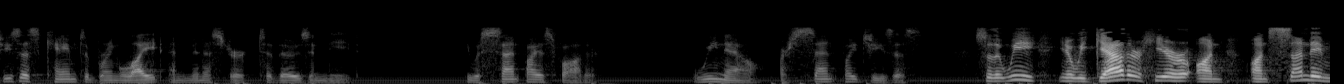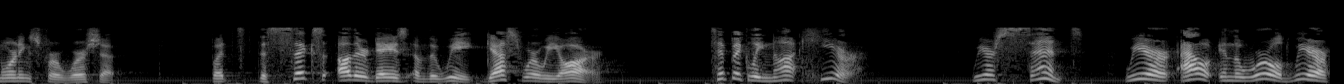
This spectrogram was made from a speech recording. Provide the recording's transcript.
Jesus came to bring light and minister to those in need. He was sent by his Father. We now are sent by Jesus so that we, you know, we gather here on, on Sunday mornings for worship. But the six other days of the week, guess where we are? Typically not here. We are sent. We are out in the world. We are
